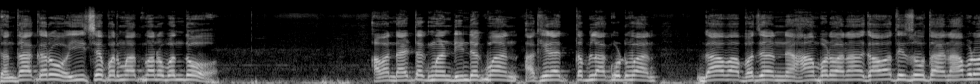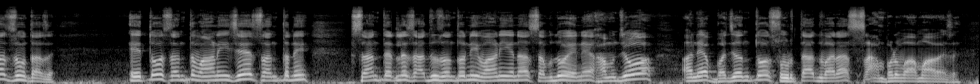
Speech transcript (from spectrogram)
ધંધા કરો એ છે પરમાત્માનો બંધો આવા નાટકમાં ડીંડકમાં આખી રાત તબલા કૂટવાન, ગાવા ભજન ને સાંભળવાના ગાવાથી શું થાય ને સાંભળવા શું થશે? એ તો સંત વાણી છે, સંતની, સંત એટલે સાધુ સંતોની વાણી એના શબ્દો એને સમજો અને ભજન તો સુરતા દ્વારા સાંભળવામાં આવે છે.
